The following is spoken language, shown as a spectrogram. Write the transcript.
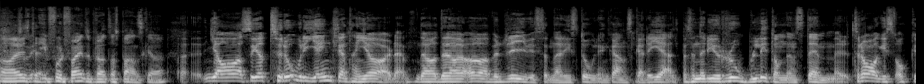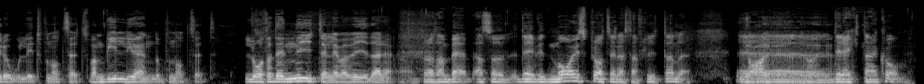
Ja, just det. fortfarande inte pratar spanska va? Ja, alltså jag tror egentligen att han gör det. Det har, det har överdrivits den där historien ganska rejält. Men sen är det ju roligt om den stämmer. Tragiskt och roligt på något sätt. Så man vill ju ändå på något sätt låta den myten leva vidare. För att han, alltså David Moyes pratar ju nästan flytande. Ja, ja, ja, det var eh, ju- direkt när han kom.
